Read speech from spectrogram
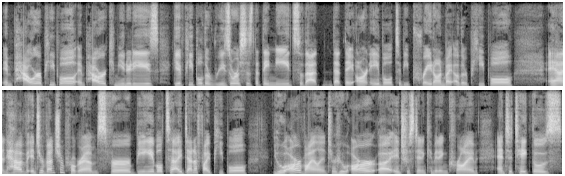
empower people empower communities give people the resources that they need so that that they aren't able to be preyed on by other people and have intervention programs for being able to identify people who are violent or who are uh, interested in committing crime and to take those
